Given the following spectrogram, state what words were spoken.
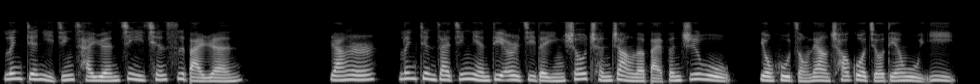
，LinkedIn 已经裁员近一千四百人，然而，LinkedIn 在今年第二季的营收成长了百分之五，用户总量超过九点五亿。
